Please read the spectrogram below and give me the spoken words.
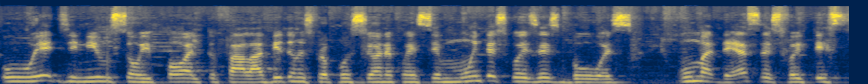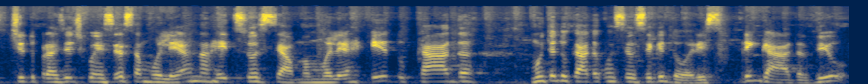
o Ednilson Hipólito fala: a vida nos proporciona conhecer muitas coisas boas. Uma dessas foi ter tido o prazer de conhecer essa mulher na rede social, uma mulher educada, muito educada com seus seguidores. Obrigada, viu?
